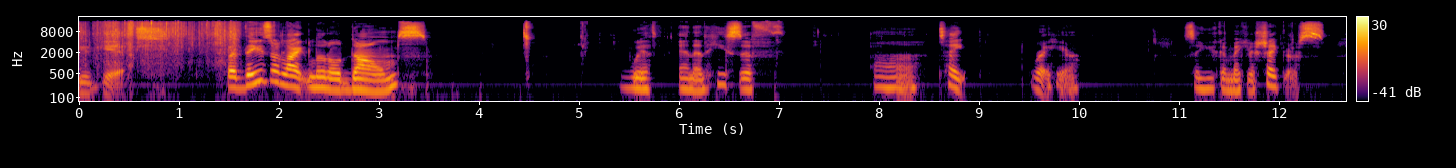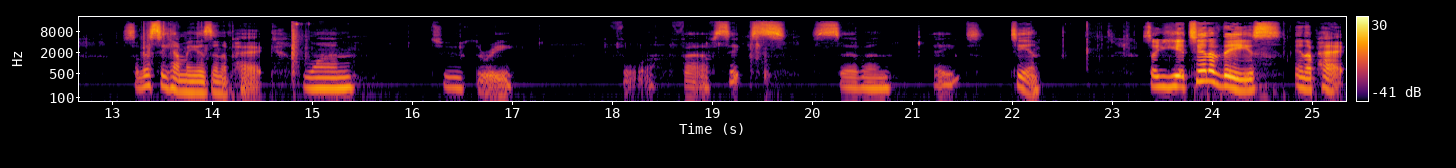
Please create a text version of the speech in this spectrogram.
you get, but these are like little domes with an adhesive uh, tape right here, so you can make your shakers. So let's see how many is in a pack. One, two, three, four, five, six seven, eight, ten. So you get 10 of these in a pack.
